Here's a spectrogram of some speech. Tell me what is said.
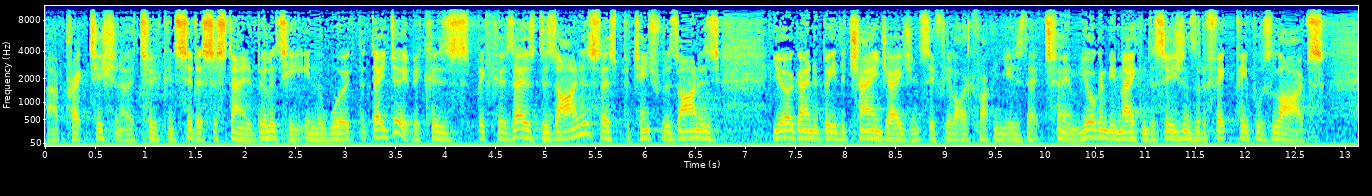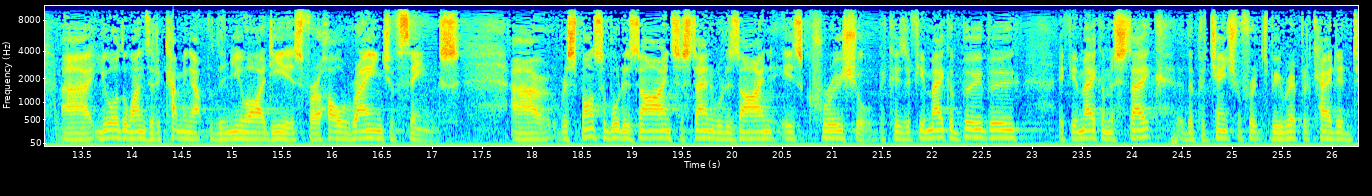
uh, practitioner to consider sustainability in the work that they do because, because as designers, as potential designers, you're going to be the change agents, if you like, if I can use that term. You're going to be making decisions that affect people's lives. Uh, you're the ones that are coming up with the new ideas for a whole range of things. Uh, responsible design, sustainable design is crucial because if you make a boo boo, if you make a mistake, the potential for it to be replicated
